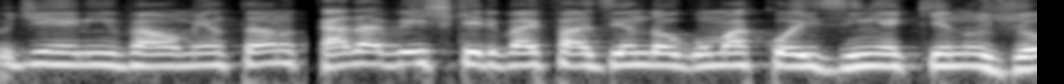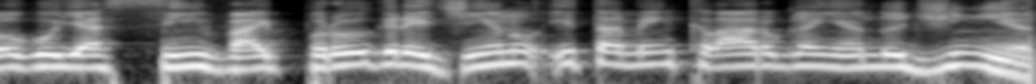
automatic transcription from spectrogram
o dinheirinho vai aumentando cada vez que ele vai fazendo alguma coisinha aqui no jogo e assim vai progredindo e também, claro, ganhando dinheiro.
